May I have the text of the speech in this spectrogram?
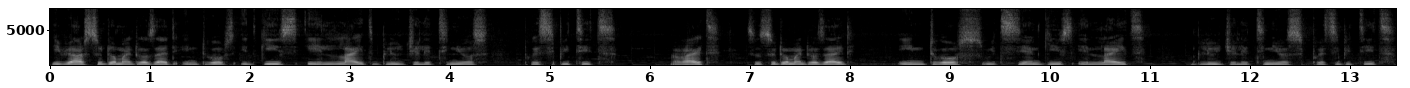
If you add sodium hydroxide in drops, it gives a light blue gelatinous precipitate. Alright, so sodium hydroxide in drops with Cn gives a light blue gelatinous precipitate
